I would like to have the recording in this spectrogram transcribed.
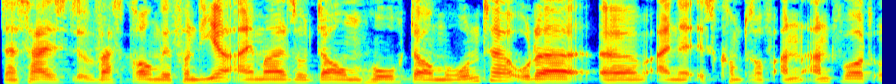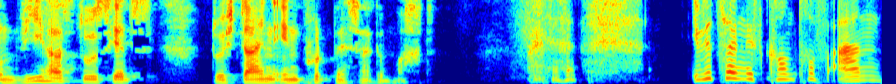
Das heißt, was brauchen wir von dir? Einmal so Daumen hoch, Daumen runter oder äh, eine Es kommt drauf an Antwort? Und wie hast du es jetzt durch deinen Input besser gemacht? Ich würde sagen, es kommt drauf an.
